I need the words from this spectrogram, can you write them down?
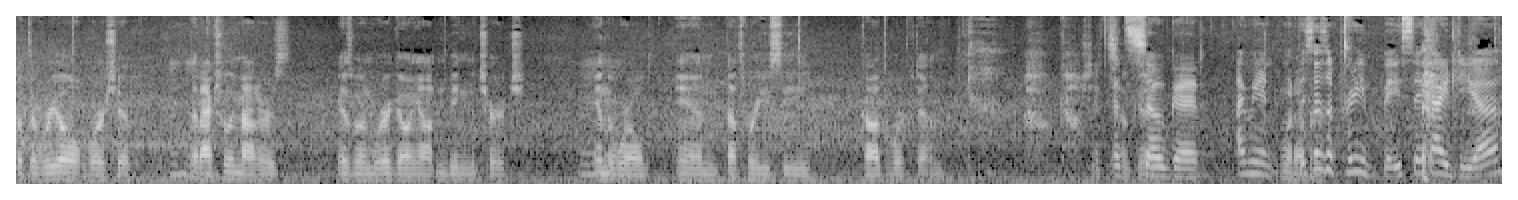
but the real worship Mm-hmm. that actually matters is when we're going out and being the church in the Mm-hmm. world, and that's where you see God's work done. Oh, gosh, it's That's so so good. good. I mean, this is a pretty basic idea,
